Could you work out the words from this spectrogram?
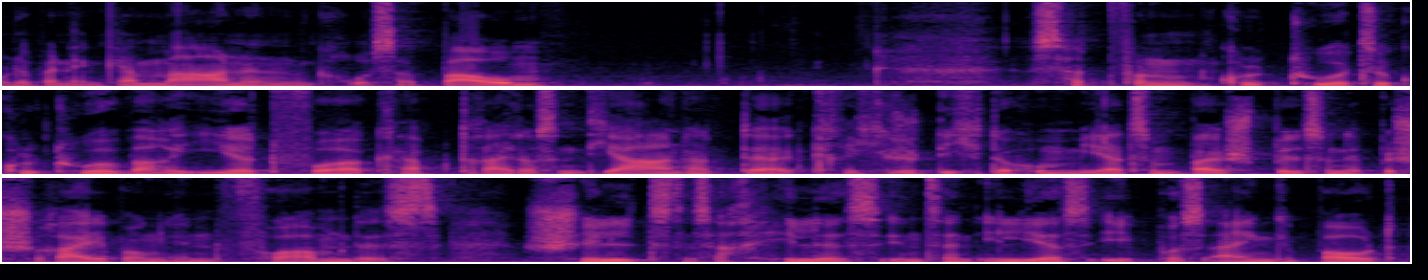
oder bei den Germanen ein großer Baum. Es hat von Kultur zu Kultur variiert. Vor knapp 3000 Jahren hat der griechische Dichter Homer zum Beispiel so eine Beschreibung in Form des Schilds des Achilles in sein Ilias-Epos eingebaut.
